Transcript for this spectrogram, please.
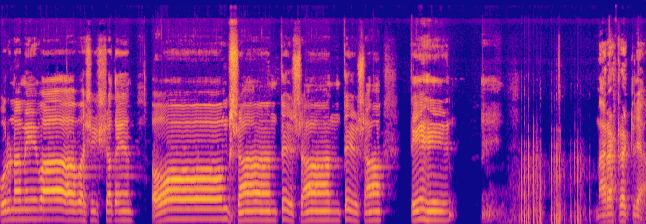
पूर्णमेवावशिष्यते। ॐ शान्ति शान्ति शान्तिः। महाराष्ट्रातल्या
